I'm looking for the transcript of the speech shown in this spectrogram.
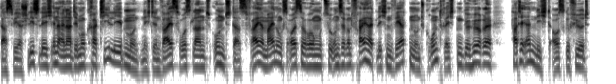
Dass wir schließlich in einer Demokratie leben und nicht in Weißrussland und dass freie Meinungsäußerung zu unseren freiheitlichen Werten und Grundrechten gehöre, hatte er nicht ausgeführt.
